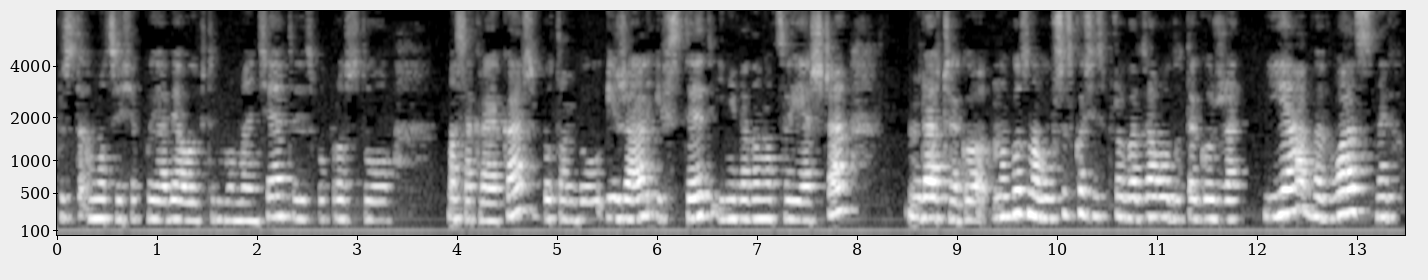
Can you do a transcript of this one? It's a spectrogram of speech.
plus te emocje się pojawiały w tym momencie, to jest po prostu masakra jakaś, bo tam był i żal, i wstyd, i nie wiadomo co jeszcze. Dlaczego? No bo znowu wszystko się sprowadzało do tego, że ja we własnych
